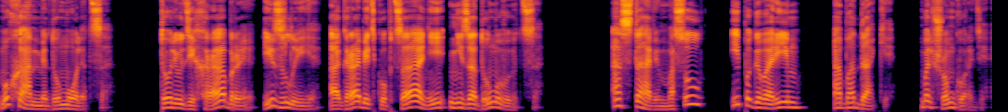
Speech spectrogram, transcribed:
Мухаммеду молятся. То люди храбрые и злые, а грабить купца они не задумываются. Оставим Масул и поговорим об Адаке, большом городе.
